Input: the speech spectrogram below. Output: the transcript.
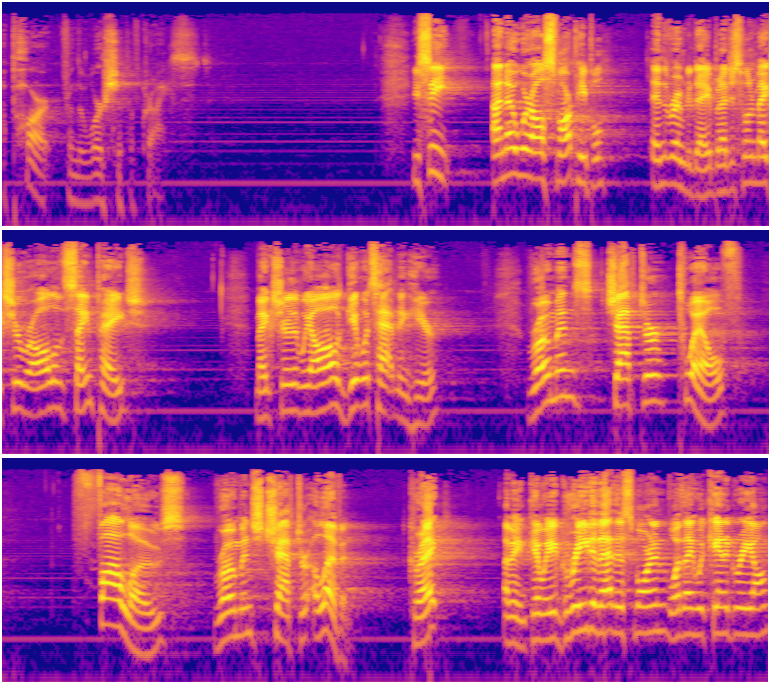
apart from the worship of Christ. You see, I know we're all smart people in the room today, but I just want to make sure we're all on the same page. Make sure that we all get what's happening here. Romans chapter 12 follows Romans chapter 11, correct? I mean, can we agree to that this morning? One thing we can't agree on?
